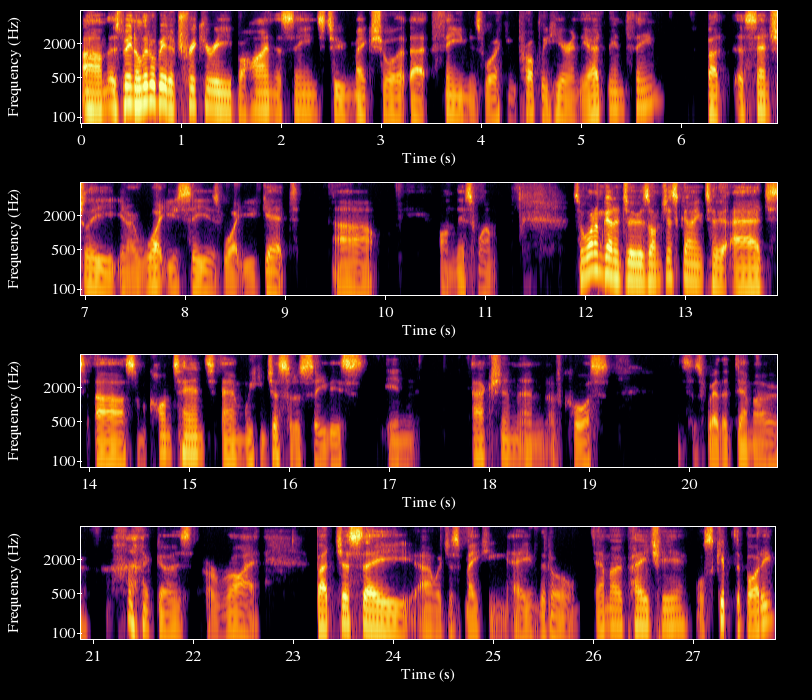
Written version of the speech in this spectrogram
um, there's been a little bit of trickery behind the scenes to make sure that that theme is working properly here in the admin theme. But essentially, you know, what you see is what you get uh, on this one. So what I'm going to do is I'm just going to add uh, some content and we can just sort of see this in action. And of course, this is where the demo goes awry. But just say uh, we're just making a little demo page here. We'll skip the body.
